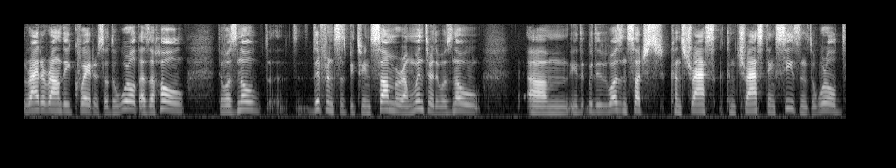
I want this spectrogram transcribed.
right around the equator. So the world as a whole there was no differences between summer and winter. There was no um, it, it, wasn't such contrast contrasting seasons. The world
